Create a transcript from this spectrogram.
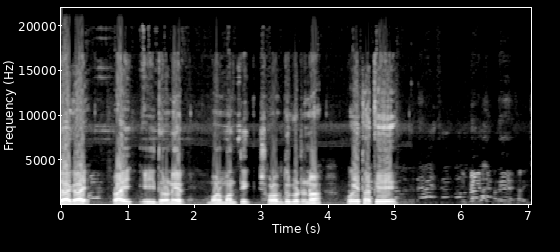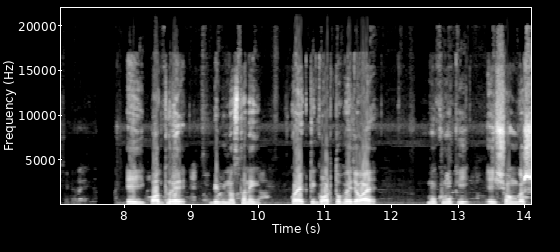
জায়গায় প্রায় এই ধরনের মর্মান্তিক সড়ক দুর্ঘটনা হয়ে থাকে। এই পথ ধরে বিভিন্ন স্থানে কয়েকটি গর্ত হয়ে যাওয়ায় মুখোমুখি এই সংঘর্ষ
